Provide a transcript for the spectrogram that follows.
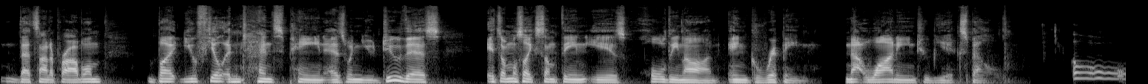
That's not a problem. But you feel intense pain as when you do this, it's almost like something is holding on and gripping, not wanting to be expelled. oh.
